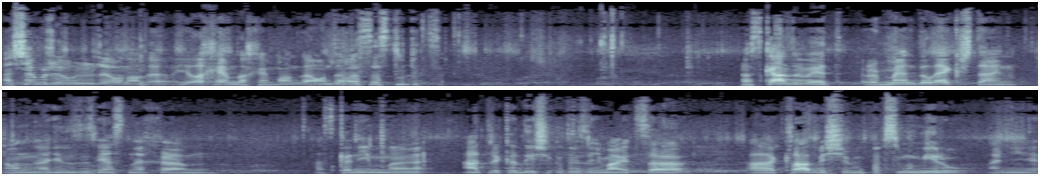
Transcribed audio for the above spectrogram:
Ашем уже, уже он, он, Илахем Лахем, он, он за вас заступится. Рассказывает Мендел Экштайн, он один из известных эм, асканим э, Атри Кадыши, которые занимаются э, кладбищами по всему миру. Они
